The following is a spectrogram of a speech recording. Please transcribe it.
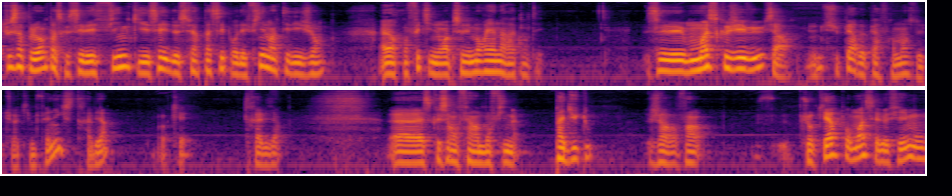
Tout simplement parce que c'est des films qui essayent de se faire passer pour des films intelligents, alors qu'en fait, ils n'ont absolument rien à raconter. C'est moi ce que j'ai vu, c'est une superbe performance de Joaquin Phoenix, très bien. Ok, très bien. Euh, Est-ce que ça en fait un bon film? Pas du tout. Genre, enfin, Joker pour moi c'est le film où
